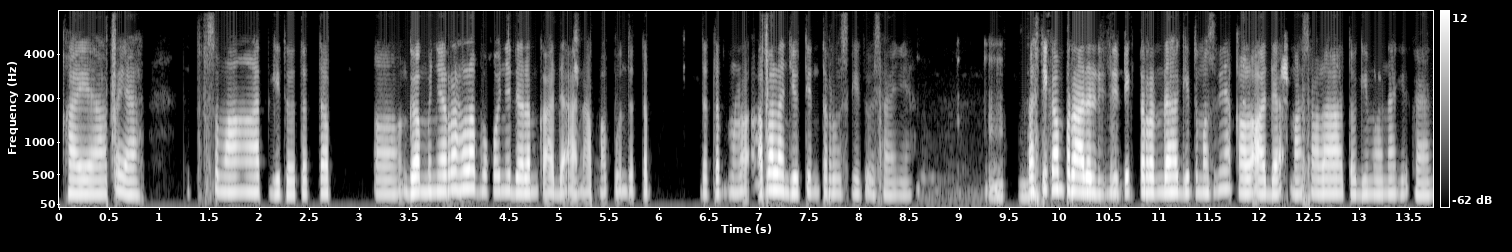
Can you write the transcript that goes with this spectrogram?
kayak apa ya? Tetap semangat gitu, tetap nggak uh, menyerah lah pokoknya dalam keadaan apa pun tetap tetap apa lanjutin terus gitu usahanya hmm. pasti kan pernah ada di titik terendah gitu maksudnya kalau ada masalah atau gimana gitu kan?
